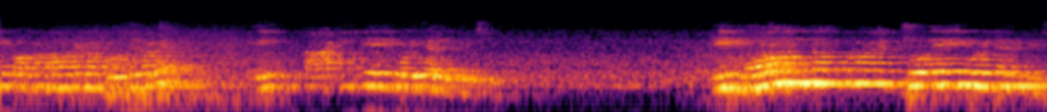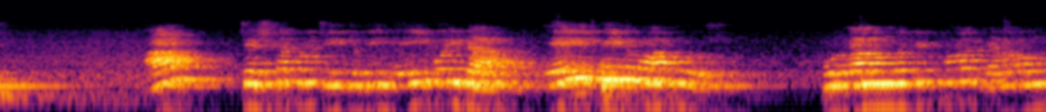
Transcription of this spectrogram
এই কথাটা আমাকে না বলতে পারে এই তাগিদে এই বইটা লিখেছি এই মরণ যন্ত্রণায় চলে এই বইটা লিখেছি। আর চেষ্টা করেছি যদি এই বইটা এই তিন মহাপুরুষ, পূর্ণানন্দ তীর্থনাথ, জ্ঞানানন্দ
